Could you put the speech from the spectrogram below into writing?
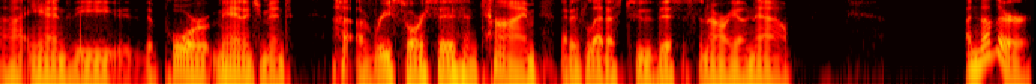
uh, and the the poor management of resources and time that has led us to this scenario now. Another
